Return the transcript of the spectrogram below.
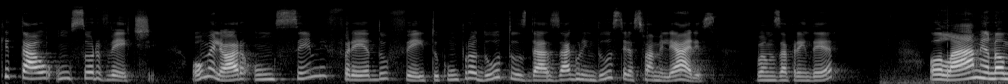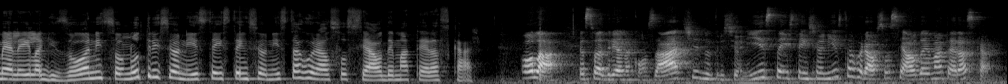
Que tal um sorvete? Ou melhor, um semifredo feito com produtos das agroindústrias familiares? Vamos aprender? Olá, meu nome é Leila Ghisoni, sou nutricionista e extensionista rural social de Materascar. Olá, eu sou Adriana Conzati, nutricionista e extensionista rural social da Ematerascar.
